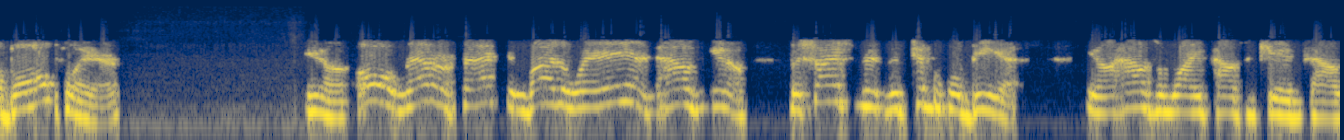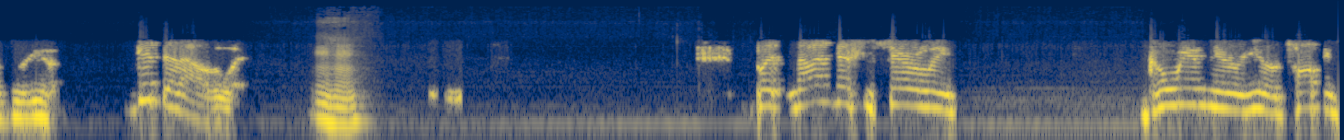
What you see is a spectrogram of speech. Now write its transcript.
a ball player? You know, oh, matter of fact, and by the way, and how you know, besides the, the typical BS, you know, how's the wife, how's the kids, how's the you know, get that out of the way. Mm-hmm. but not necessarily go in there, you know, talking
